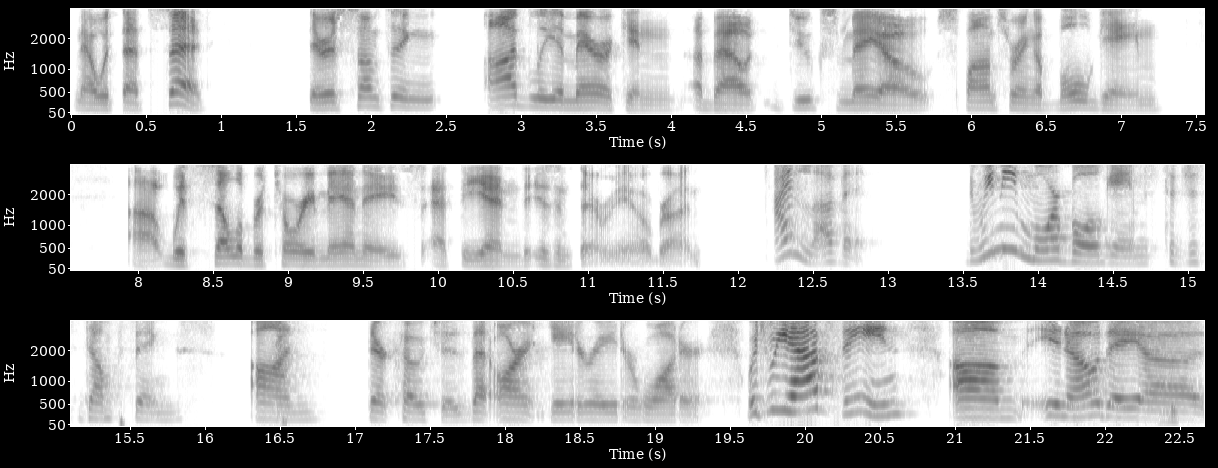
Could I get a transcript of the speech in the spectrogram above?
Now with that said there is something oddly american about duke's mayo sponsoring a bowl game uh, with celebratory mayonnaise at the end. Isn't there Mia o'brien? I love it. Do we need more bowl games to just dump things on their coaches that aren't Gatorade or water, which we have seen. Um, you know, they uh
